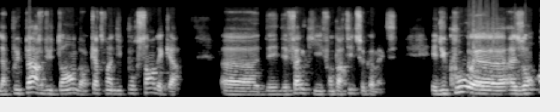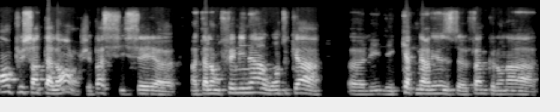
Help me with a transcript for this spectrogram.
la plupart du temps, dans 90% des cas, euh, des, femmes qui font partie de ce COMEX. Et du coup, euh, elles ont en plus un talent, je ne sais pas si c'est un talent féminin ou en tout cas les, quatre merveilleuses femmes que l'on a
